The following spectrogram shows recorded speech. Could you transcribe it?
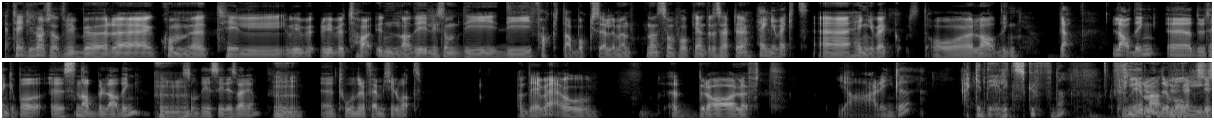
Jeg tenker kanskje at vi bør eh, komme til Vi, bør- vi bør ta unna de, liksom, de, de faktabokselementene som folk er interessert i. Hengevekt. Eh, hengevekt og lading. Ja. Lading, eh, du tenker på eh, snabbelading, mm. som de sier i Sverige. Mm. Eh, 205 kilowatt. Og det er jo et bra løft. Ja, er det egentlig det? Er ikke det litt skuffende? Problemet er 400 du volt veldig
